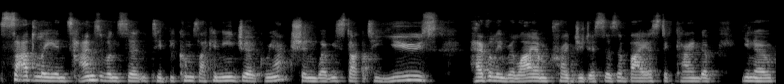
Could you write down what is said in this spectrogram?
sadly in times of uncertainty becomes like a knee-jerk reaction where we start to use heavily rely on prejudice as a bias to kind of you know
